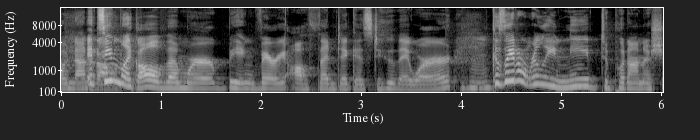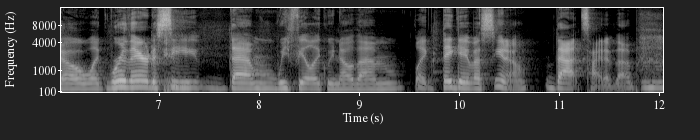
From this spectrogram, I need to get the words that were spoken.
mood. not it seemed all. like all of them were being very authentic as to who they were, Mm-hmm. because they don't really need to put on a show. Like we're there to see them. We feel like we know them. Like they gave us, you know, that side of them. Mm-hmm.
